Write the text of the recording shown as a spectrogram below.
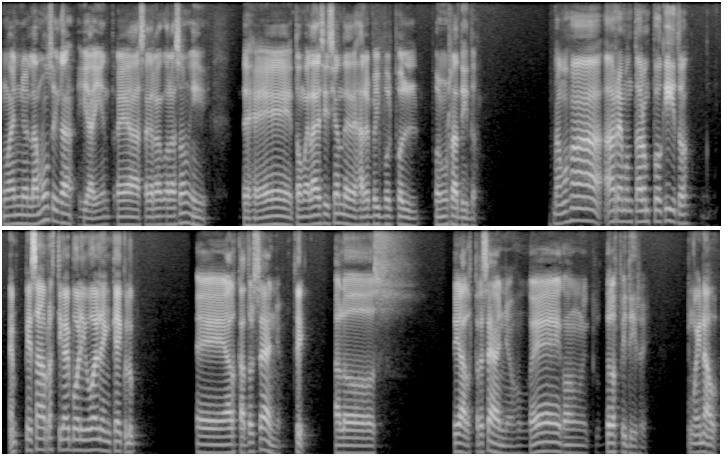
un año en la música y ahí entré a Sagrado Corazón y dejé, tomé la decisión de dejar el béisbol por, por un ratito. Vamos a, a remontar un poquito. ¿Empiezas a practicar voleibol en qué club? Eh, a los 14 años. Sí. A los. Sí, a los 13 años jugué con el club de los Pitirres. En Guaynabo.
